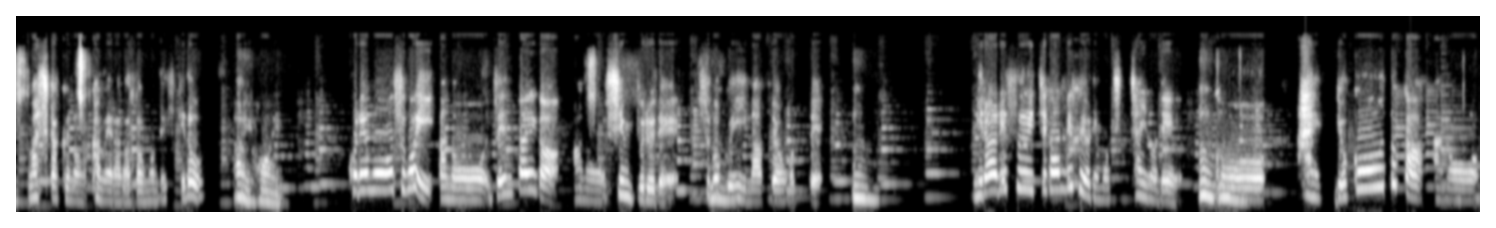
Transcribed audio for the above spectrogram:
真四角のカメラだと思うんですけど、はいはい。これもすごい、あの、全体が、あの、シンプルで、すごくいいなって思って、うん。ミラーレス一眼レフよりもちっちゃいので、うんこう、はい、旅行とか、あの、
